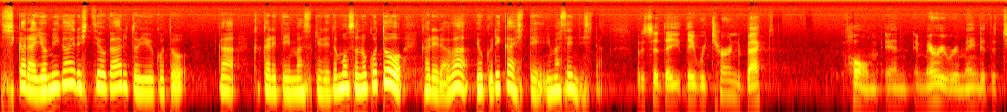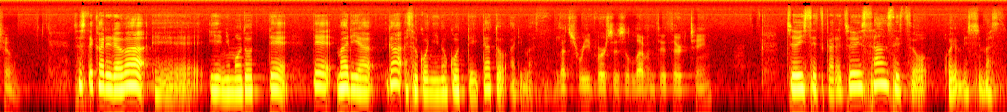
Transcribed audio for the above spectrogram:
死からよみがえる必要があるということが書かれていますけれどもそのことを彼らはよく理解していませんでした。But it said they, they returned back home and, and Mary remained at the tomb. そして彼らは、えー家に戻ってでマリアがそこに残っていたとあります。Let's read verses 11 through 13. 11節から13節をお読みします。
